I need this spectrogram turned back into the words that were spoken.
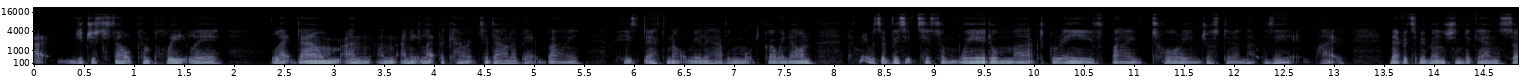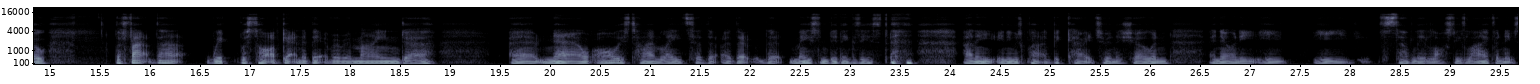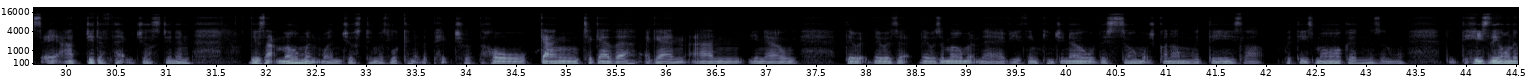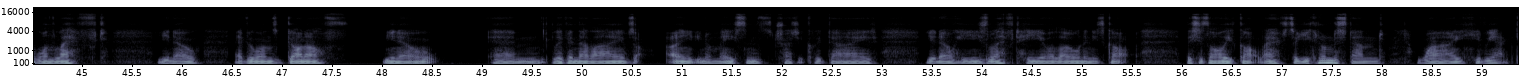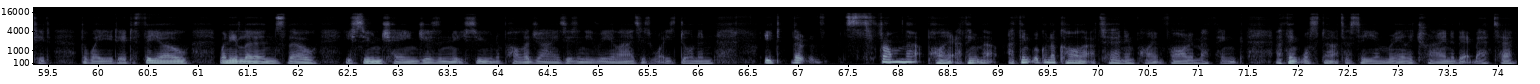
Uh, you just felt completely let down, and, and, and it let the character down a bit by his death not really having much going on. Then it was a visit to some weird unmarked grave by Tori and Justin, and that was it. Like, never to be mentioned again. So, the fact that we're, we're sort of getting a bit of a reminder uh, now, all this time later, that uh, that, that Mason did exist, and he and he was quite a big character in the show, and you know, and he he he sadly lost his life, and it's it did affect Justin, and there's that moment when Justin was looking at the picture of the whole gang together again, and you know, there there was a there was a moment there of you thinking, Do you know, there's so much gone on with these like with these Morgans, and he's the only one left. You know, everyone's gone off. You know, um, living their lives. I, you know, Mason's tragically died. You know, he's left here alone, and he's got this is all he's got left, so you can understand why he reacted the way he did. Theo, when he learns, though, he soon changes and he soon apologises and he realises what he's done. And there, from that point, I think that I think we're going to call that a turning point for him. I think I think we'll start to see him really trying a bit better.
